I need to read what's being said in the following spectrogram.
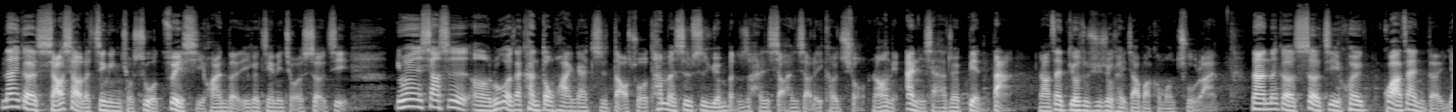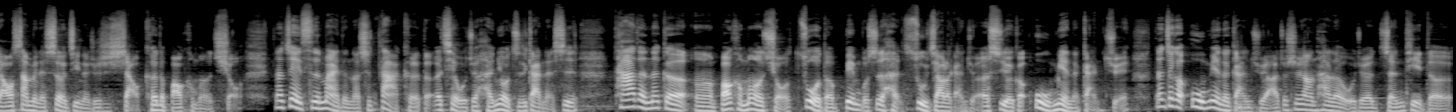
那个小小的精灵球是我最喜欢的一个精灵球的设计。因为像是，嗯，如果在看动画，应该知道说他们是不是原本都是很小很小的一颗球，然后你按一下它就会变大，然后再丢出去就可以叫宝可梦出来。那那个设计会挂在你的腰上面的设计呢，就是小颗的宝可梦的球。那这一次卖的呢是大颗的，而且我觉得很有质感的是，它的那个嗯宝可梦的球做的并不是很塑胶的感觉，而是有一个雾面的感觉。但这个雾面的感觉啊，就是让它的我觉得整体的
